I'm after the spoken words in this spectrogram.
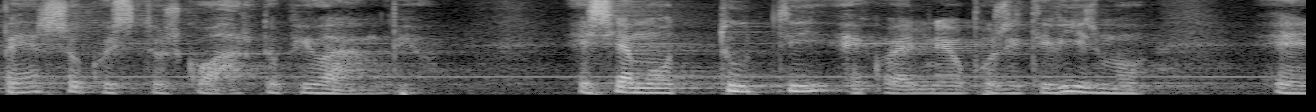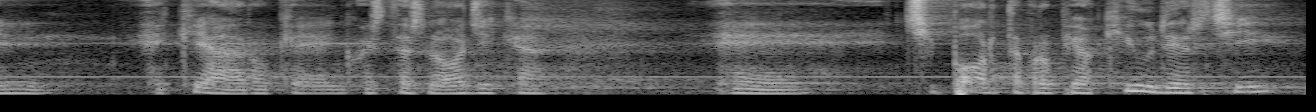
perso questo sguardo più ampio e siamo tutti, e qua è il neopositivismo, è, è chiaro che in questa logica eh, ci porta proprio a chiuderci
